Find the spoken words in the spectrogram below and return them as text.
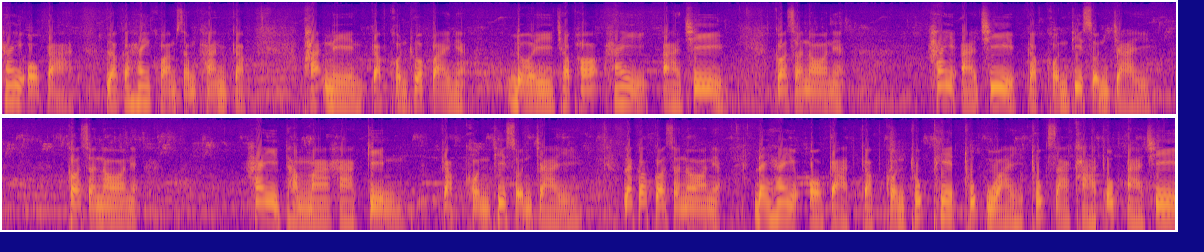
ให้โอกาส แล้วก็ให้ความสำคัญกับพระเนนกับคนทั่วไปเนี่ยโดยเฉพาะให้อาชีพ กศนเนี่ย ให้อาชีพกับคนที่สนใจ กศนเนี่ยให้ทำมาหากินกับคนที่สนใจ และก็กศนเนี่ยได้ให้โอกาสกับคนทุกเพศทุกวัย ทุกสาขาทุกอาชีพ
